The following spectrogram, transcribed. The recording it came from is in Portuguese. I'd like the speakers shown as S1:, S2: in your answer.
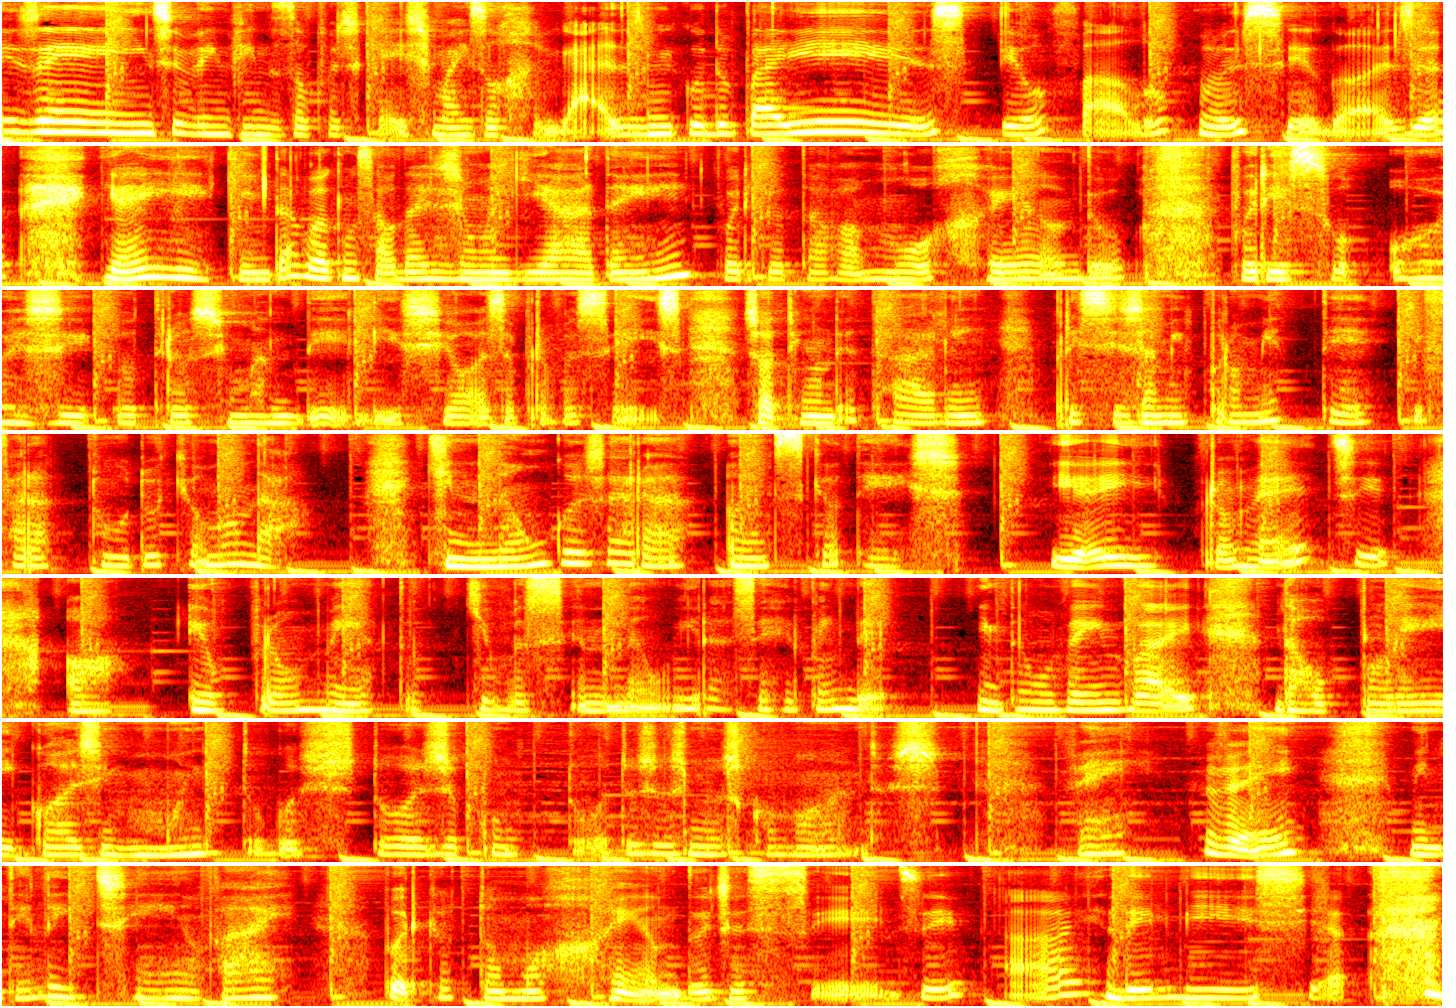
S1: Oi, gente, bem-vindos ao podcast mais orgásmico do país. Eu falo, você goza. E aí, quem tava com saudade de uma guiada, hein? Porque eu tava morrendo. Por isso, hoje eu trouxe uma deliciosa para vocês. Só tem um detalhe, hein? Precisa me prometer que fará tudo o que eu mandar, que não gozará antes que eu deixe. E aí, promete? Ó, eu prometo que você não irá se arrepender. Então vem, vai, dá o play, goze muito gostoso com todos os meus comandos. Vem, vem, me dê leitinho, vai, porque eu tô morrendo de sede. Ai, delícia.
